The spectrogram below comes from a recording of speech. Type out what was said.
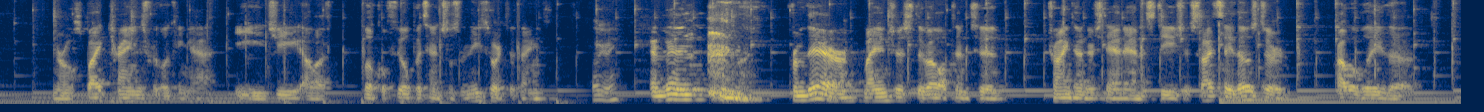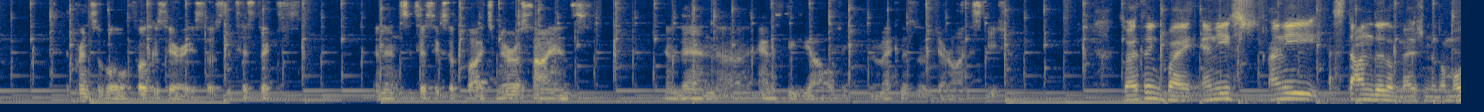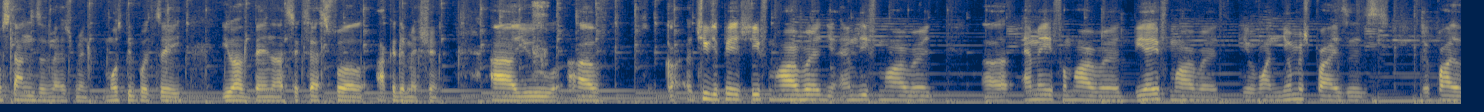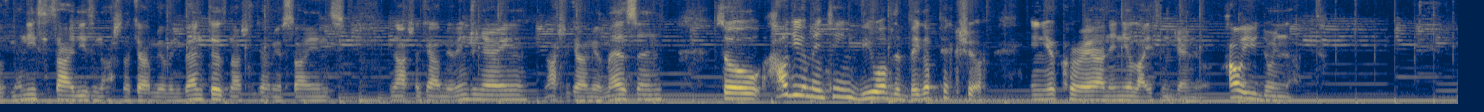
neural spike trains, for looking at EEG, LF, local field potentials, and these sorts of things. Okay. And then from there, my interest developed into trying to understand anesthesia. So I'd say those are probably the, the principal focus areas. So statistics, and then statistics applied to neuroscience, and then uh, anesthesiology, the mechanism of general anesthesia. So I think by any any standard of measurement or most standards of measurement, most people would say you have been a successful academician. Uh, you have got, achieved your PhD from Harvard, your MD from Harvard, uh, MA from Harvard, BA from Harvard. You've won numerous prizes. You're part of many societies: the National Academy of Inventors, National Academy of Science, National Academy of Engineering, National Academy of Medicine. So, how do you maintain view of the bigger picture in your career and in your life in general? How are you doing that?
